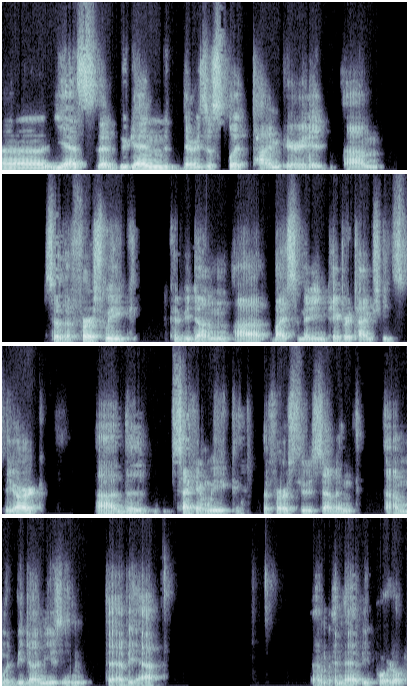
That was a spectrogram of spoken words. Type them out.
uh, yes, again, there is a split time period. Um, so the first week could be done uh, by submitting paper timesheets to the ARC. Uh, the second week, the first through seventh, um, would be done using the Evvie app um, in the Evvie portal.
